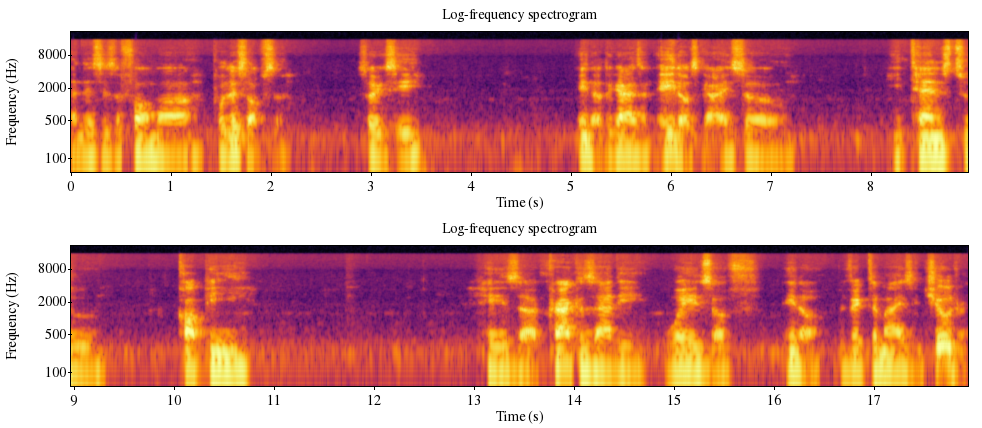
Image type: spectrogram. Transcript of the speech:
and this is a former police officer so you see you know the guy's an ADOS guy so he tends to copy his uh, crack zaddy ways of you know victimizing children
